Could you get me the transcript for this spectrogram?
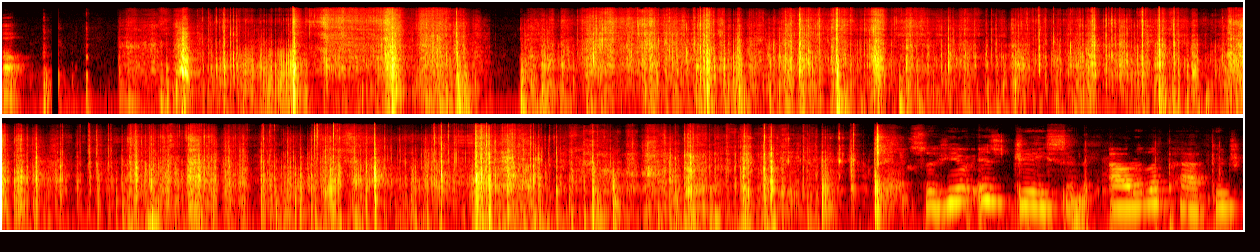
up. So here is Jason out of the package,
